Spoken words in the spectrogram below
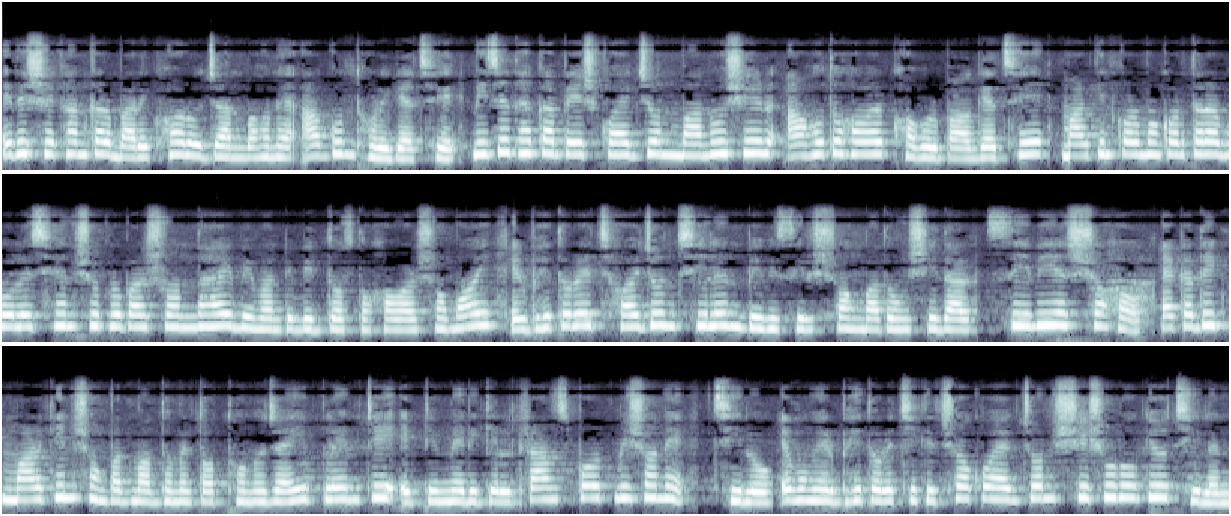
এতে সেখানকার বাড়িঘর ও যানবাহনে আগুন ধরে গেছে। নিচে থাকা বেশ কয়েকজন মানুষের আহত হওয়ার খবর পাওয়া গেছে। মার্কিন কর্মকর্তারা বলেছেন, শুক্রবার সন্ধ্যায় বিমানটি বিধ্বস্ত হওয়ার সময় এর ভেতরে ছয়জন ছিলেন বিবিসির সংবাদ অংশীদার, সিবিএস সহ একাধিক মার্কিন সংবাদ মাধ্যমের তথ্য অনুযায়ী প্লেনটি একটি মেডিকেল ট্রান্সপোর্ট মিশনে ছিল এবং এর ভেতরে চিকিৎসক ও একজন শিশু রোগীও ছিলেন।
